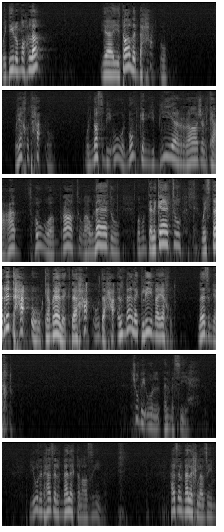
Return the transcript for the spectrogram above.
ويديله مهلة يا يطالب بحقه وياخد حقه. والنص بيقول ممكن يبيع الراجل كعبد هو ومراته وأولاده وممتلكاته ويسترد حقه كمالك. ده حقه ده حق المالك ليه ما ياخده؟ لازم ياخده. شو بيقول المسيح؟ بيقول إن هذا الملك العظيم هذا الملك العظيم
